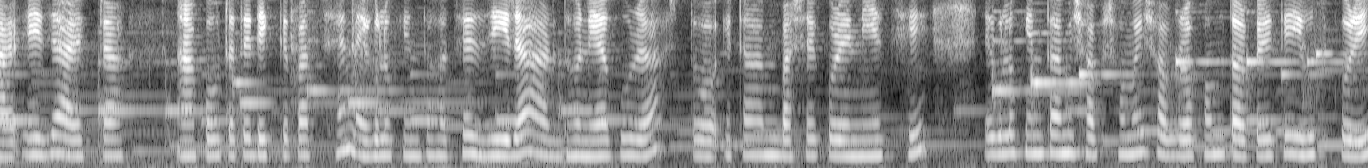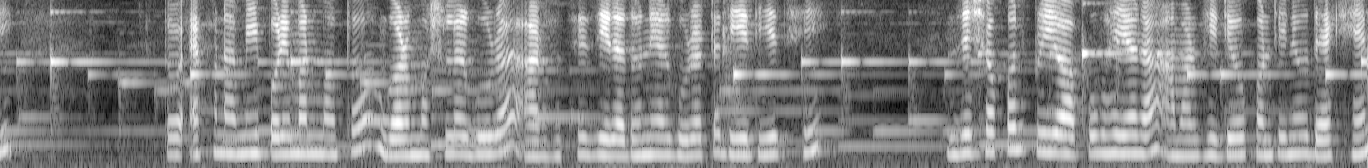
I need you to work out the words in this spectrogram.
আর এই যে আরেকটা কৌটাতে দেখতে পাচ্ছেন, এগুলো কিন্তু হচ্ছে জিরা আর ধনিয়া গুঁড়া। তো এটা আমি বাসায় করে নিয়েছি। এগুলো কিন্তু আমি সবসময় সব রকম তরকারিতে ইউজ করি। তো এখন আমি পরিমাণ মতো গরম মশলার গুঁড়া আর হচ্ছে জিরা, ধনিয়ার গুঁড়াটা দিয়ে দিয়েছি। যে সকল প্রিয় আপু ভাইয়ারা আমার ভিডিও কন্টিনিউ দেখেন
